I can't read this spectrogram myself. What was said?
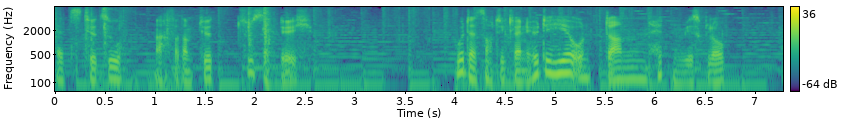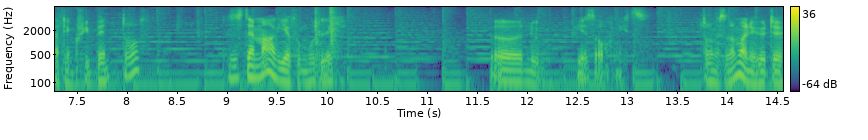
jetzt Tür zu. Ach verdammt, Tür zu, sagte ich. Gut, jetzt noch die kleine Hütte hier und dann hätten wir es, glaub. Hat den Creep hinten drauf? Das ist der Magier vermutlich. Äh, nö. Hier ist auch nichts. Darum ist nochmal eine Hütte.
